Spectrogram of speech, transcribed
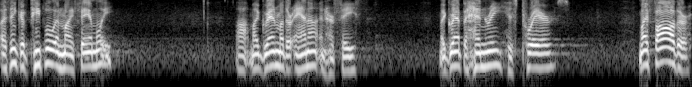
I think of people in my family uh, my grandmother Anna and her faith, my grandpa Henry, his prayers, my father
